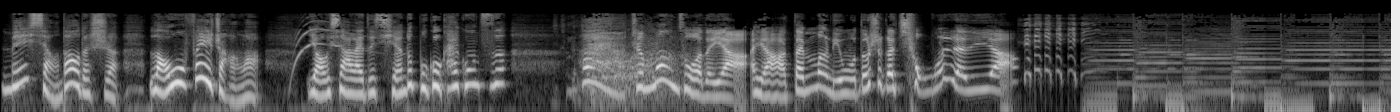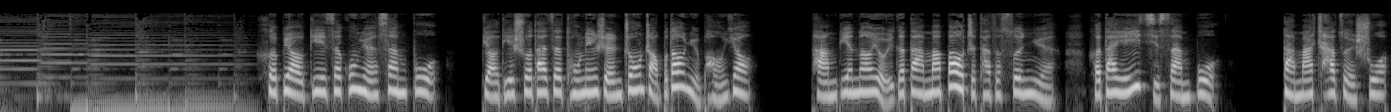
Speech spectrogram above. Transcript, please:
没想到的是，劳务费涨了。摇下来的钱都不够开工资，哎呀，这梦做的呀！哎呀，在梦里我都是个穷人呀。和表弟在公园散步，表弟说他在同龄人中找不到女朋友，旁边呢有一个大妈抱着他的孙女，和大爷一起散步。大妈插嘴说：“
